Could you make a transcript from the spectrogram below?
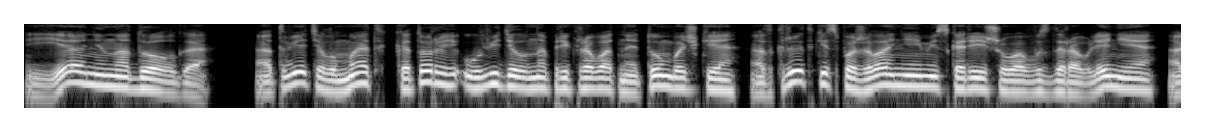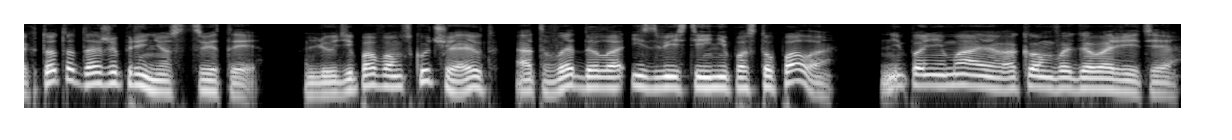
«Я ненадолго», — ответил Мэт, который увидел на прикроватной тумбочке открытки с пожеланиями скорейшего выздоровления, а кто-то даже принес цветы. «Люди по вам скучают. От Веддела известий не поступало?» «Не понимаю, о ком вы говорите»,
